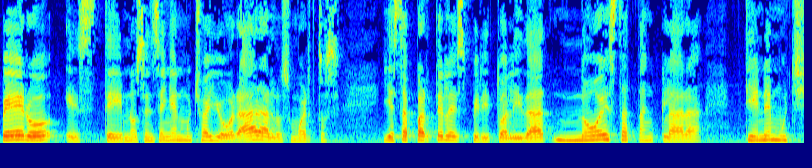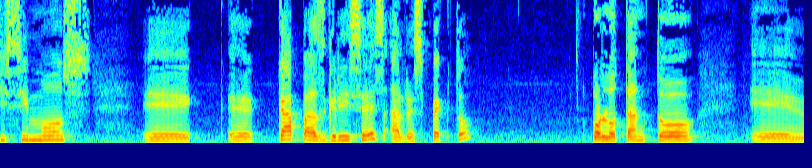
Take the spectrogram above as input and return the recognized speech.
Pero este, nos enseñan mucho a llorar a los muertos. Y esta parte de la espiritualidad no está tan clara, tiene muchísimos eh, eh, capas grises al respecto. Por lo tanto, eh,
